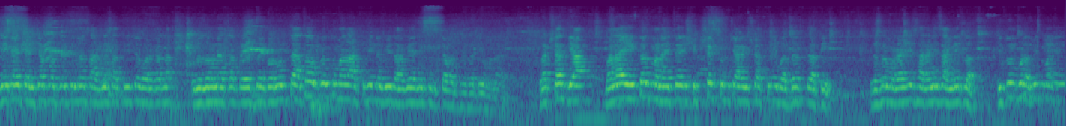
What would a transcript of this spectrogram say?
जे काही त्यांच्या पद्धतीनं सहावी सातवीच्या वर्गाला रुजवण्याचा प्रयत्न करून त्याचा उपयोग तुम्हाला आठवी नववी दहावी आणि पुढच्या वर्षासाठी होणार आहे. लक्षात घ्या मला एकच म्हणायचं आहे शिक्षक तुमच्या आयुष्यातले बदलत जातील जसं मगाशी सरांनी सांगितलं तिथून पुढे मी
